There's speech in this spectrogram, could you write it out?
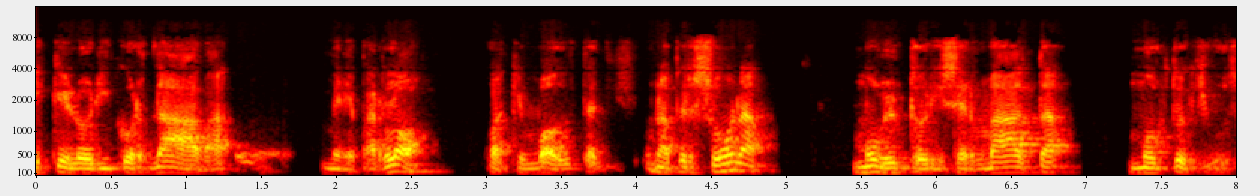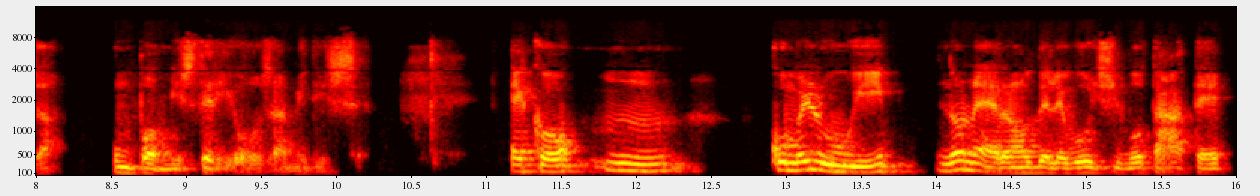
e che lo ricordava, me ne parlò qualche volta, una persona molto riservata, molto chiusa, un po' misteriosa, mi disse. Ecco, mh, come lui non erano delle voci votate,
